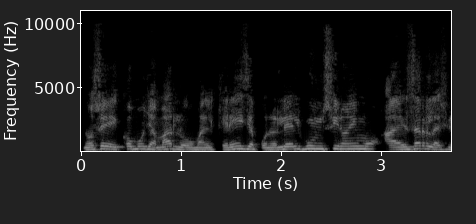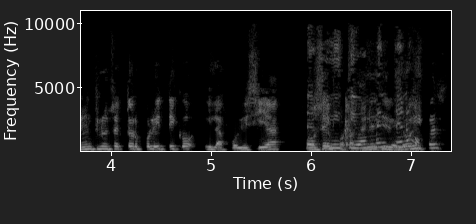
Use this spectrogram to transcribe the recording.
no sé cómo llamarlo, o malquerencia, ponerle algún sinónimo a esa relación entre un sector político y la policía, no sé, por razones ideológicas.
